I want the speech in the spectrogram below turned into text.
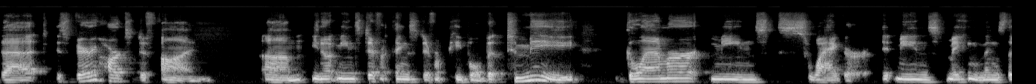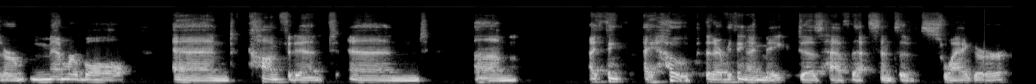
that is very hard to define. Um, you know, it means different things to different people, but to me, glamour means swagger. It means making things that are memorable and confident. And um, I think, I hope that everything I make does have that sense of swagger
